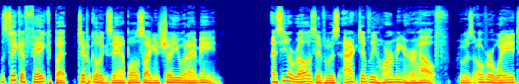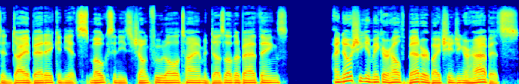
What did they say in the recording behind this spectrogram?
Let's take a fake but typical example so I can show you what I mean. I see a relative who is actively harming her health, who is overweight and diabetic and yet smokes and eats junk food all the time and does other bad things. I know she can make her health better by changing her habits.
